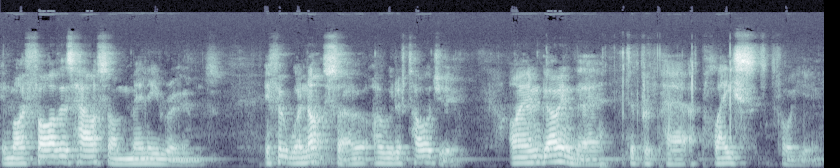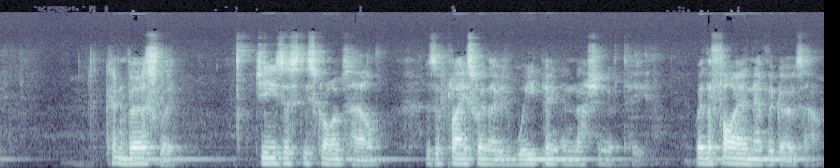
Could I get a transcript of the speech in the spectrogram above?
In my Father's house are many rooms. If it were not so, I would have told you. I am going there to prepare a place for you. Conversely, Jesus describes hell as a place where there is weeping and gnashing of teeth, where the fire never goes out.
